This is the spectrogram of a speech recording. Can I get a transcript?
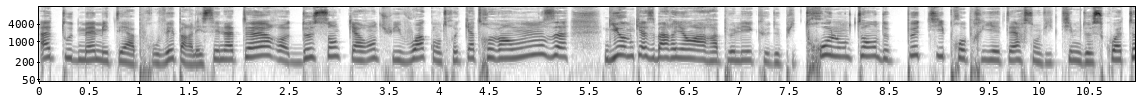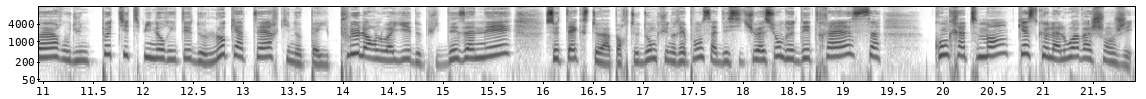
a tout de même été approuvé par les sénateurs, 248 voix contre 91. Guillaume Casbarian a rappelé que depuis trop longtemps, de petits propriétaires sont victimes de squatteurs ou d'une petite minorité de locataires qui ne payent plus leur loyer depuis des années. Ce texte apporte donc une réponse à des situations de détresse. Concrètement, qu'est-ce que la loi va changer?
